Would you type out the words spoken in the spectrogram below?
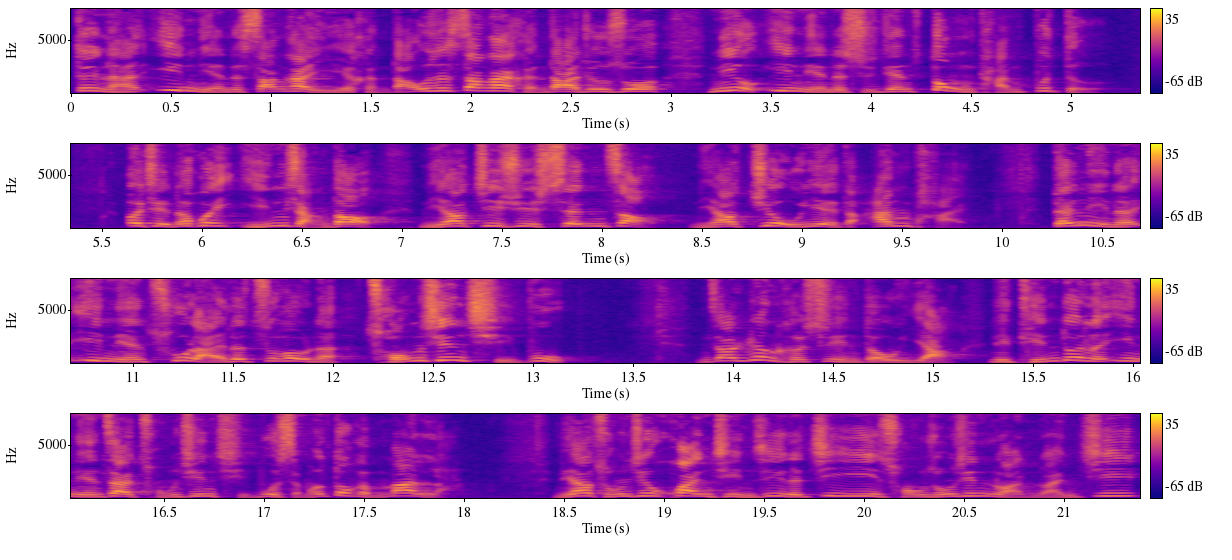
对男一年的伤害也很大。我说伤害很大，就是说你有一年的时间动弹不得，而且呢会影响到你要继续深造、你要就业的安排。等你呢一年出来了之后呢，重新起步。你知道任何事情都一样，你停顿了一年再重新起步，什么都很慢了。你要重新唤起你自己的记忆，重重新暖暖机，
